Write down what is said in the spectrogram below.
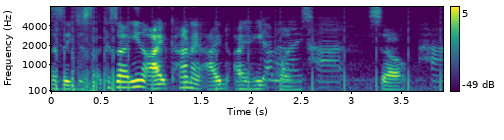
I was like, just because I, you know, I kind of, I, I hate Gotta puns. hot, So hot,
